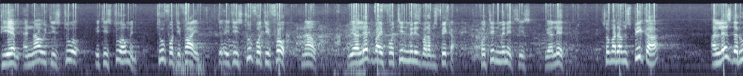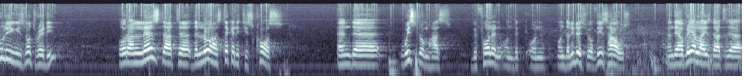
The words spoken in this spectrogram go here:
p.m. And now it is 2, it is 2 how many? 2.45. It is 2.44 now. We are late by 14 minutes, Madam Speaker. 14 minutes is, we are late. So, Madam Speaker, unless the ruling is not ready, or unless that uh, the law has taken its course and uh, wisdom has befallen on the, on, on the leadership of this House, and they have realized that uh,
